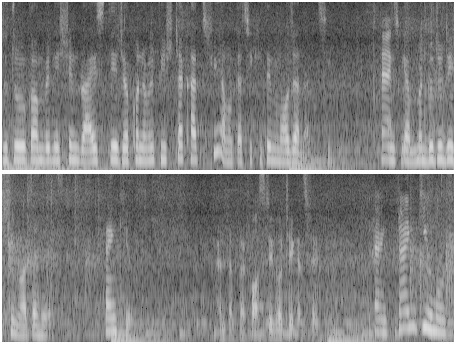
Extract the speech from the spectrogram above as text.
দুটো কম্বিনেশন রাইস দিয়ে যখন আমি ফিশটা খাচ্ছি আমার কাছে খেতে মজা লাগছে। থ্যাংক ইউ আপনার দুটো ডিশই মজা হয়েছে। থ্যাংক ইউ অ্যান্ড আপনার কস্টিংও ঠিক আছে। থ্যাংক থ্যাংক ইউ মোস্ট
